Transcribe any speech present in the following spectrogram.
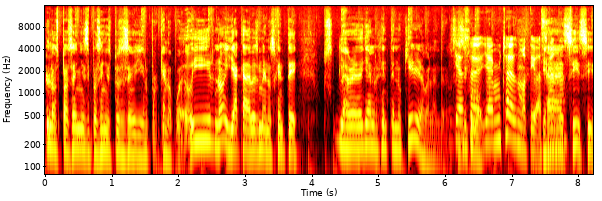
Los paseños y paseños pues se oyen, ¿por qué no puedo ir? ¿no? Y ya cada vez menos gente, pues, la verdad ya la gente no quiere ir a Balandra. O sea, Ya, ya hay mucha desmotivación. ya, ¿no? sí, sí,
